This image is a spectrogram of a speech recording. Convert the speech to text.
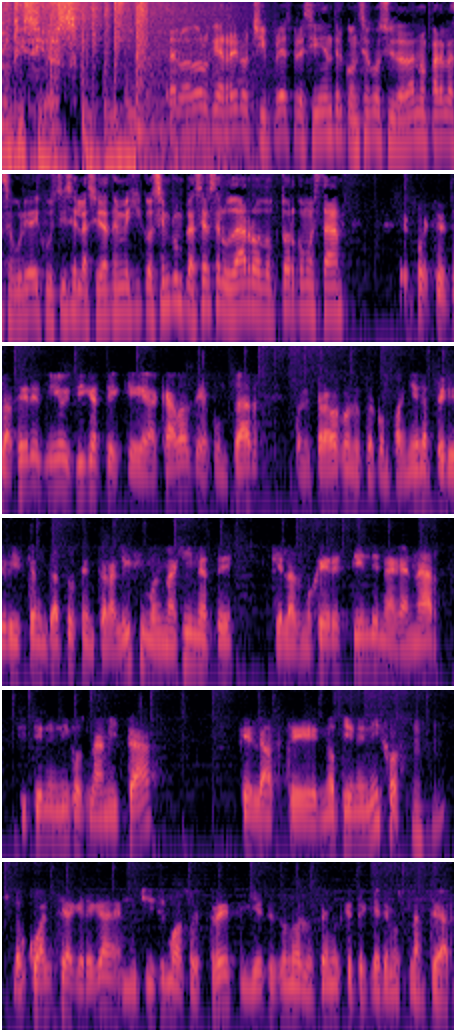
Noticias. Salvador Guerrero Chiprés, presidente del Consejo Ciudadano para la Seguridad y Justicia de la Ciudad de México. Siempre un placer saludarlo, doctor. ¿Cómo está? Eh, pues el placer es mío y fíjate que acabas de apuntar con el trabajo de nuestra compañera periodista un dato centralísimo. Imagínate que las mujeres tienden a ganar, si tienen hijos, la mitad que las que no tienen hijos, lo cual se agrega muchísimo a su estrés y ese es uno de los temas que te queremos plantear.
